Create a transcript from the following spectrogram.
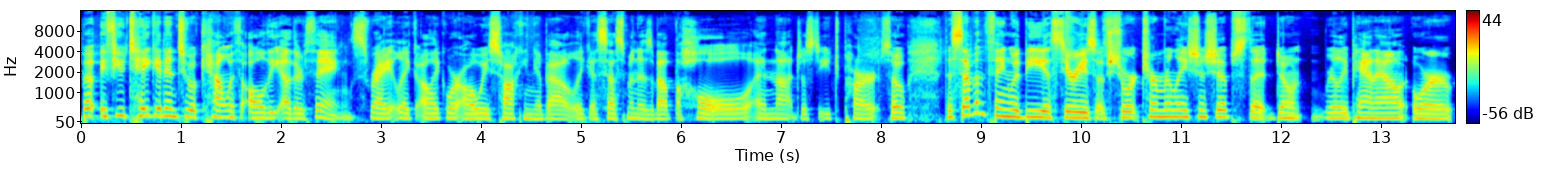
But if you take it into account with all the other things, right? Like uh, like we're always talking about, like assessment is about the whole and not just each part. So the seventh thing would be a series of short-term relationships that don't really pan out or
